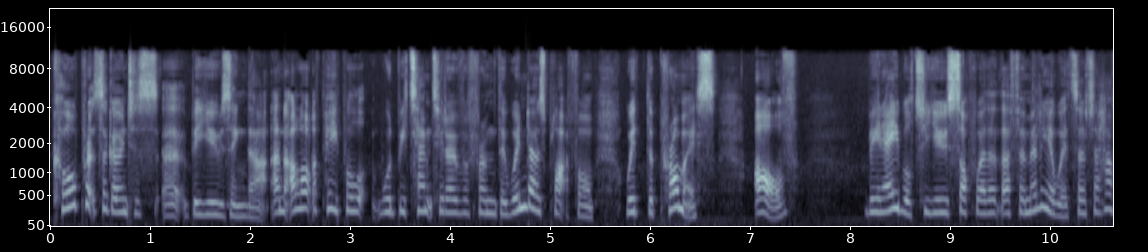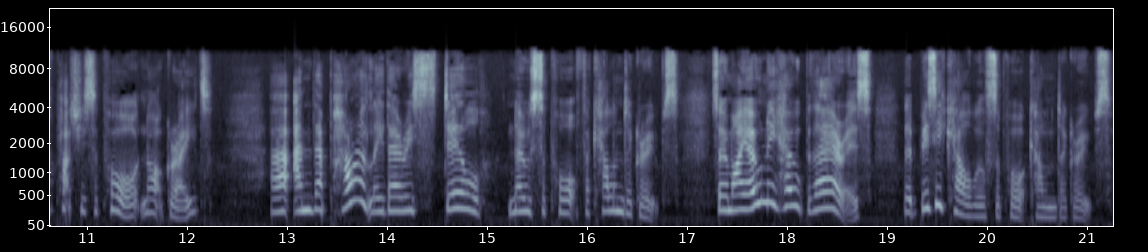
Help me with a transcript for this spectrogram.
corporates are going to uh, be using that, and a lot of people would be tempted over from the Windows platform with the promise of being able to use software that they're familiar with. So to have patchy support, not great. Uh, and apparently there is still no support for calendar groups. So my only hope there is that BusyCal will support calendar groups.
